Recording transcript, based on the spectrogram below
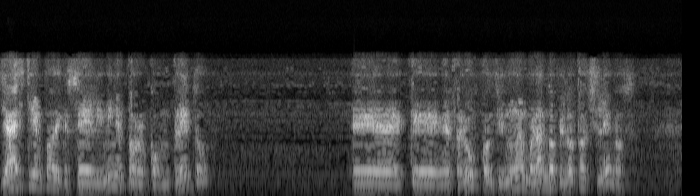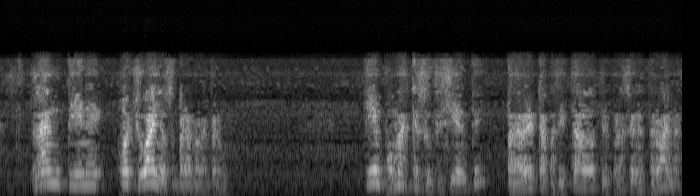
ya es tiempo de que se elimine por completo eh, que en el Perú continúen volando pilotos chilenos. LAN tiene ocho años superando en el Perú. Tiempo más que suficiente para haber capacitado tripulaciones peruanas.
